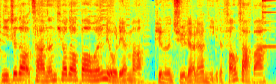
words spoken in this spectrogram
你知道咋能挑到报恩榴莲吗？评论区聊聊你的方法吧。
